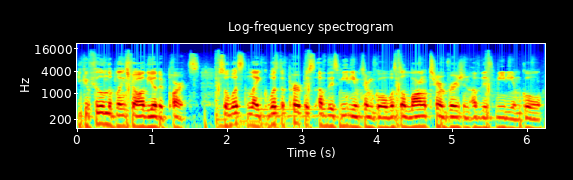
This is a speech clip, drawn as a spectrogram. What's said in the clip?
you can fill in the blanks for all the other parts. So what's like what's the purpose of this medium term goal? What's the long term version of this medium goal?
